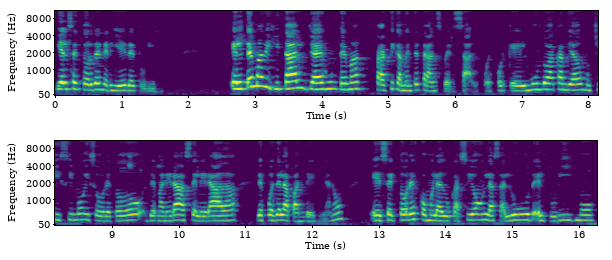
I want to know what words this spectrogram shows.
y el sector de energía y de turismo. El tema digital ya es un tema prácticamente transversal, pues porque el mundo ha cambiado muchísimo y sobre todo de manera acelerada después de la pandemia, ¿no? Eh, sectores como la educación, la salud, el turismo,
